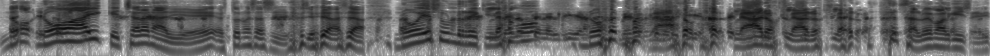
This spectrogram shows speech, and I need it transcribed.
No, no hay que echar a nadie, ¿eh? Esto no es así. o sea, no es un reclamo. Menos en el día, No, no, claro, claro, claro, claro, claro. Salvemos al guise,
